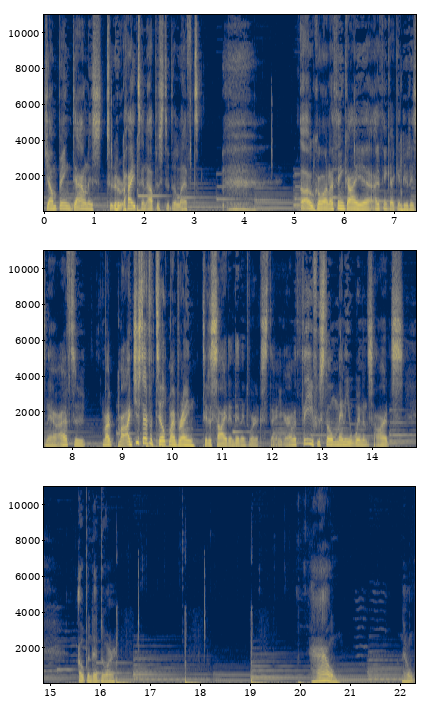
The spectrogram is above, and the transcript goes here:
jumping, down is to the right, and up is to the left. Oh, come on. I think I, uh, I think I can do this now. I have to... My, my, I just have to tilt my brain to the side and then it works. There you go. I'm a thief who stole many women's hearts. Open that door. How? No.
